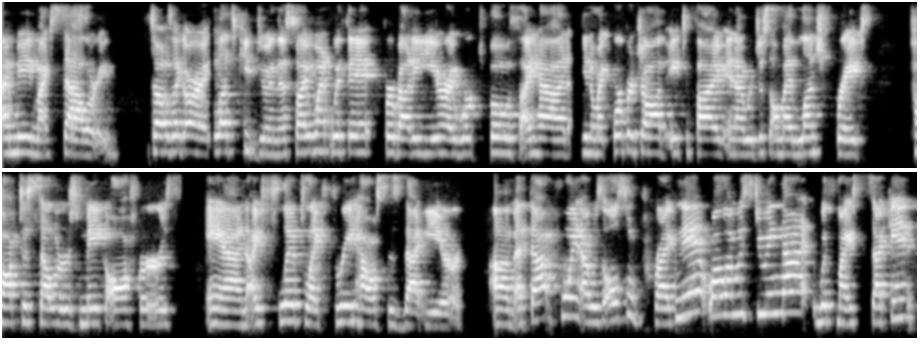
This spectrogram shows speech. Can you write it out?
I made my salary. So I was like, all right, let's keep doing this. So I went with it for about a year. I worked both. I had, you know, my corporate job, eight to five, and I would just on my lunch breaks talk to sellers, make offers. And I flipped like three houses that year. Um, at that point, I was also pregnant while I was doing that with my second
